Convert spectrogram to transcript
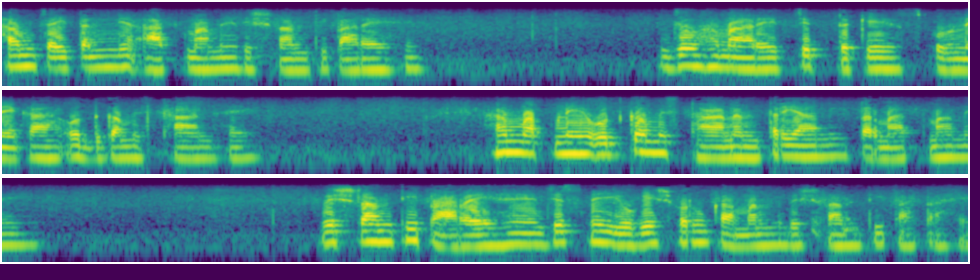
हम चैतन्य आत्मा में विश्रांति पा रहे हैं। जो हमारे चित्त के स्पुरने का उद्गम स्थान है। हम अपने उद्गम स्थान अंतर्यामी परमात्मा में विश्रांति पा रहे हैं, जिसमें योगेश्वरों का मन विश्रांति पाता है।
